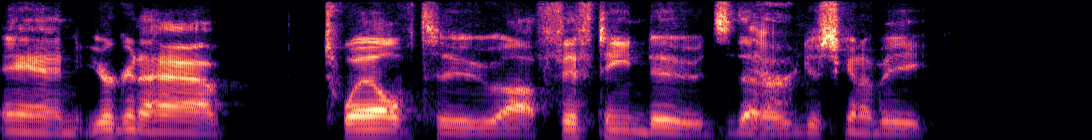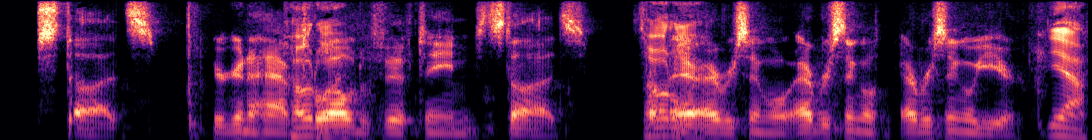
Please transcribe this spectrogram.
and you're going to have 12 to uh, 15 dudes that Yeah. are just going to be studs you're going to have Totally. 12 to 15 studs Totally. every single every single every single year Yeah,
